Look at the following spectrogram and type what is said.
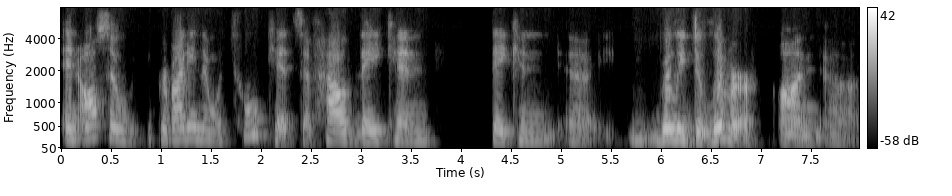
and also providing them with toolkits of how they can they can uh, really deliver on uh,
